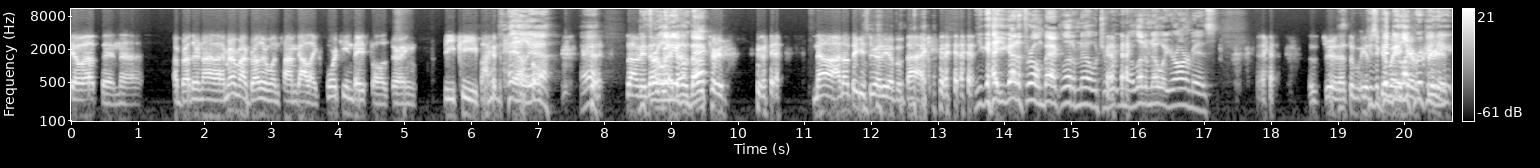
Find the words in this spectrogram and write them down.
show up, and uh, my brother and I. I remember my brother one time got like 14 baseballs during BP by himself. Hell yeah. yeah. So I mean, You throw any of them back? no, I don't think he threw any of them back. You got you got to throw them back. Let them know what your you know. Let them know what your arm is. That's true. That's a, Because it good could way be to like rookie the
